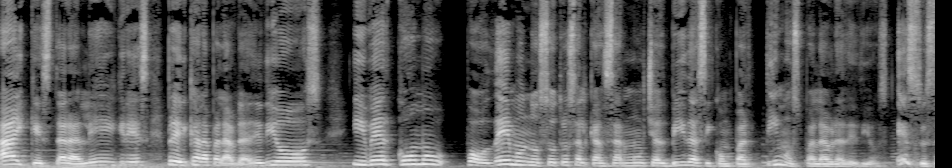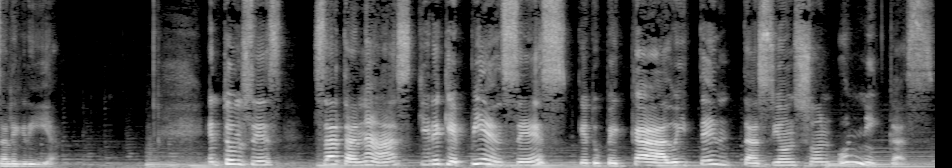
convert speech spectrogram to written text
Hay que estar alegres, predicar la palabra de Dios y ver cómo podemos nosotros alcanzar muchas vidas y compartimos palabra de Dios. Eso es alegría. Entonces, Satanás quiere que pienses que tu pecado y tentación son únicas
